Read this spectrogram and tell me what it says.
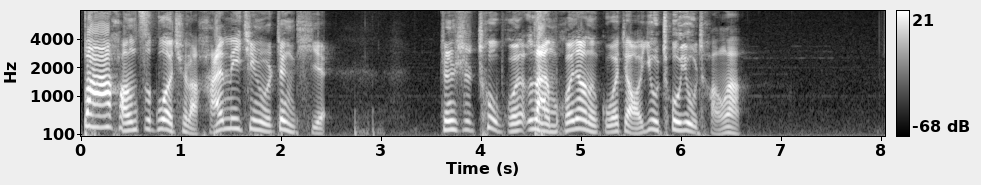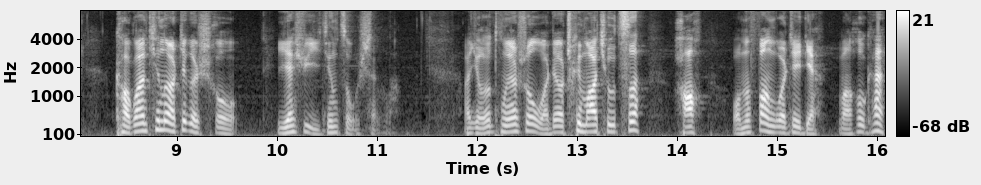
八行字过去了，还没进入正题，真是臭婆懒婆娘的裹脚，又臭又长啊！考官听到这个时候，也许已经走神了。啊，有的同学说我这个吹毛求疵，好，我们放过这点，往后看。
